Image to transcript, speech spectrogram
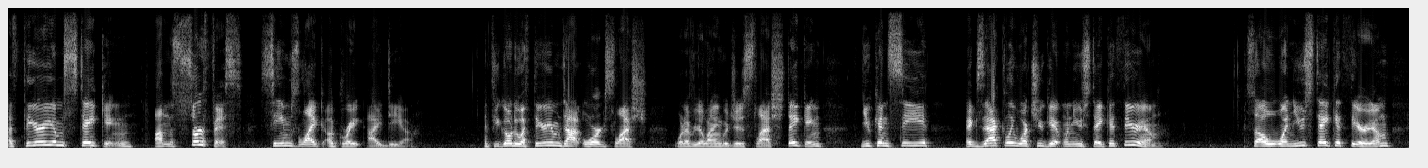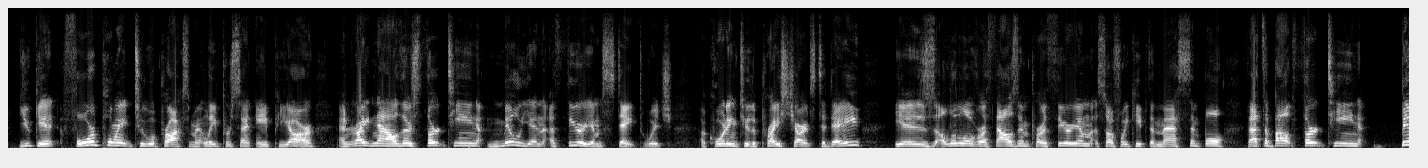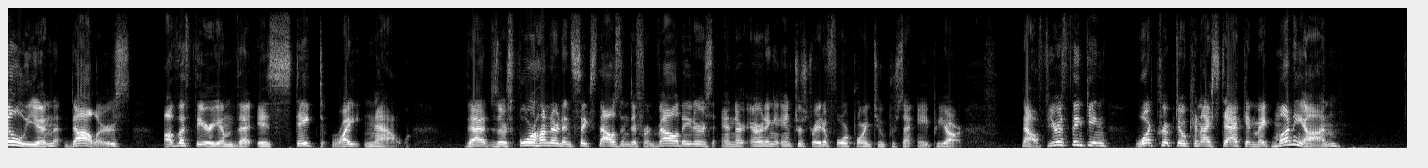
Ethereum staking, on the surface, seems like a great idea. If you go to ethereum.org slash whatever your language is slash staking, you can see exactly what you get when you stake Ethereum. So when you stake Ethereum, you get 4.2 approximately percent APR. And right now there's 13 million Ethereum staked, which according to the price charts today is a little over a thousand per Ethereum. So if we keep the math simple, that's about 13 billion dollars of Ethereum that is staked right now. That there's 406,000 different validators and they're earning an interest rate of 4.2% APR. Now, if you're thinking, what crypto can I stack and make money on?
